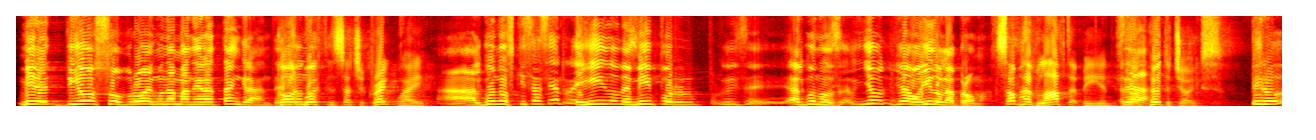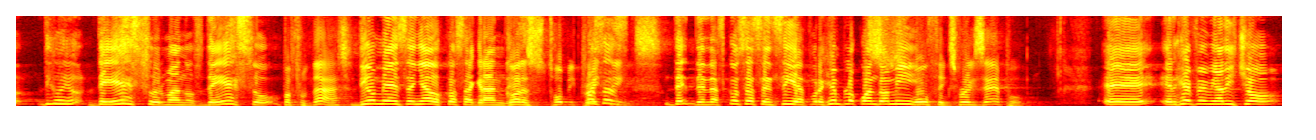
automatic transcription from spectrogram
Mire, Dios sobró en una manera tan grande. Dios God nos- worked in such a great way. algunos quizás se han reído de mí por, por- dice, algunos, yo, yo he oído las bromas. Some have laughed at me and, and sea- I've heard the jokes. Pero digo yo, de eso, hermanos, de eso, But from that, Dios me ha enseñado cosas grandes. God has taught me great Cosas things. de, de las cosas sencillas. Por ejemplo, cuando a mí Small things. For example, eh, el jefe me ha dicho,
